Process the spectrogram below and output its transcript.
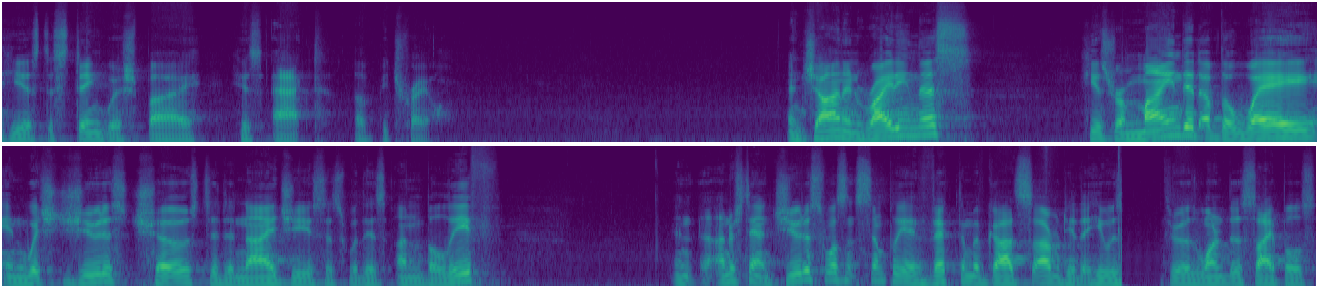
he is distinguished by his act of betrayal. And John, in writing this, he is reminded of the way in which Judas chose to deny Jesus with his unbelief. And uh, understand, Judas wasn't simply a victim of God's sovereignty that he was through as one of the disciples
